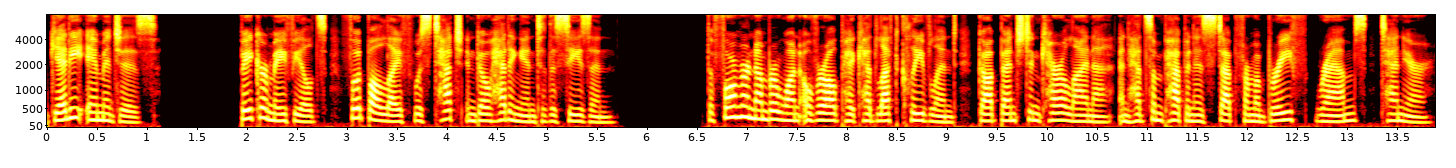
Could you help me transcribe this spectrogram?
Getty Images. Baker Mayfield's football life was touch and go heading into the season. The former number one overall pick had left Cleveland, got benched in Carolina, and had some pep in his step from a brief Rams tenure.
